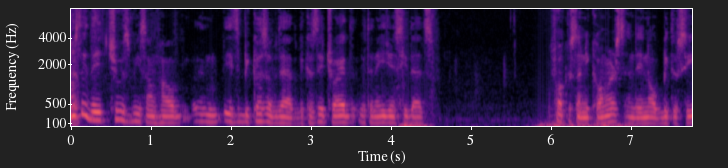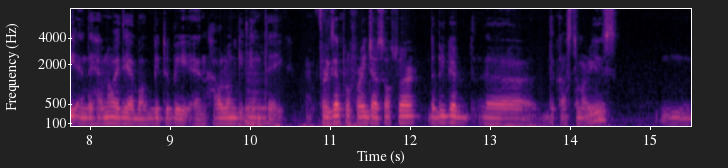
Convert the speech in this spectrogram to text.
Mostly they choose me somehow, and it's because of that. Because they tried with an agency that's focused on e-commerce, and they know B2C, and they have no idea about B2B and how long it can Mhm. take. For example, for HR software, the bigger uh, the customer is, mm,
